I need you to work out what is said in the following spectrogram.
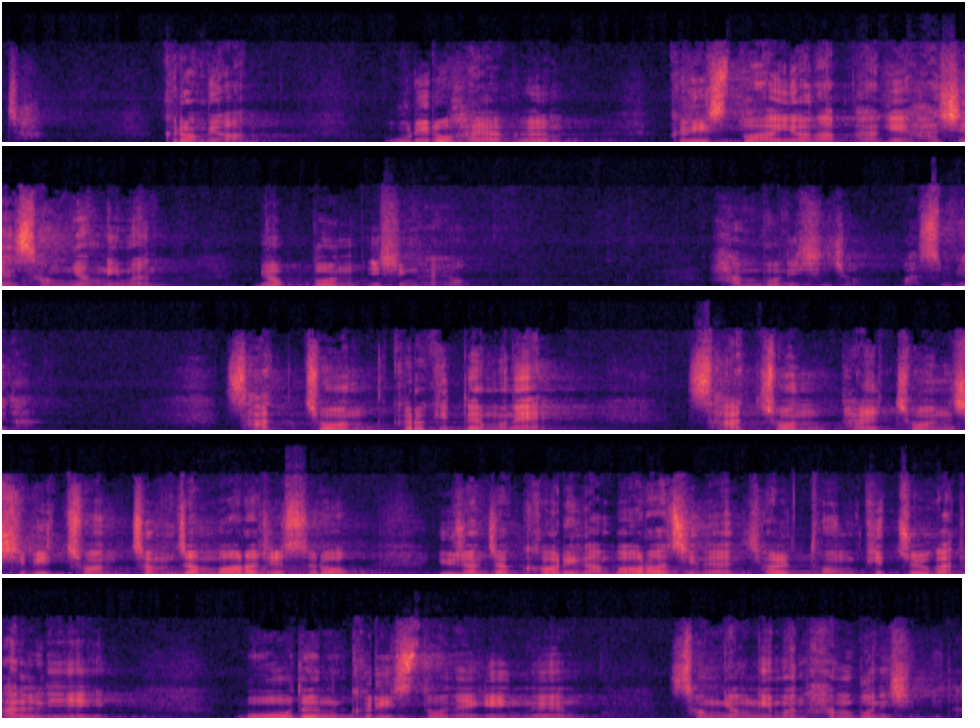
자, 그러면 우리로 하여금 그리스도와 연합하게 하신 성령님은 몇 분이신가요? 한 분이시죠. 맞습니다. 사촌 그렇기 때문에 사촌, 팔촌, 십이촌 점점 멀어질수록 유전적 거리가 멀어지는 혈통, 핏줄과 달리 모든 그리스도인에게 있는 성령님은 한 분이십니다.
